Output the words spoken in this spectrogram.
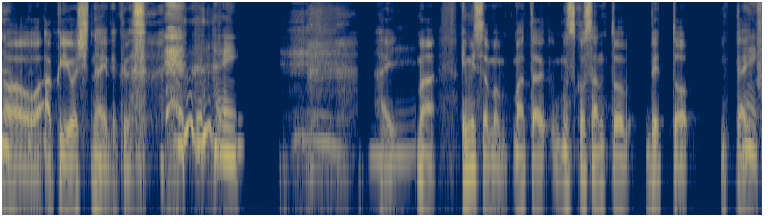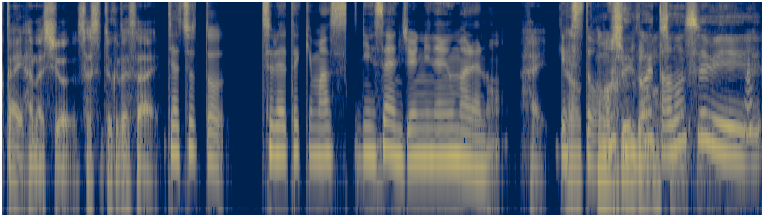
パワーを悪用しないでください。はい。はい。まあ、エミさんもまた息子さんと別途一回深い話をさせてください。はい、じゃあちょっと連れてきます。2012年生まれのゲストを。楽しみだな。楽しみ。よ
